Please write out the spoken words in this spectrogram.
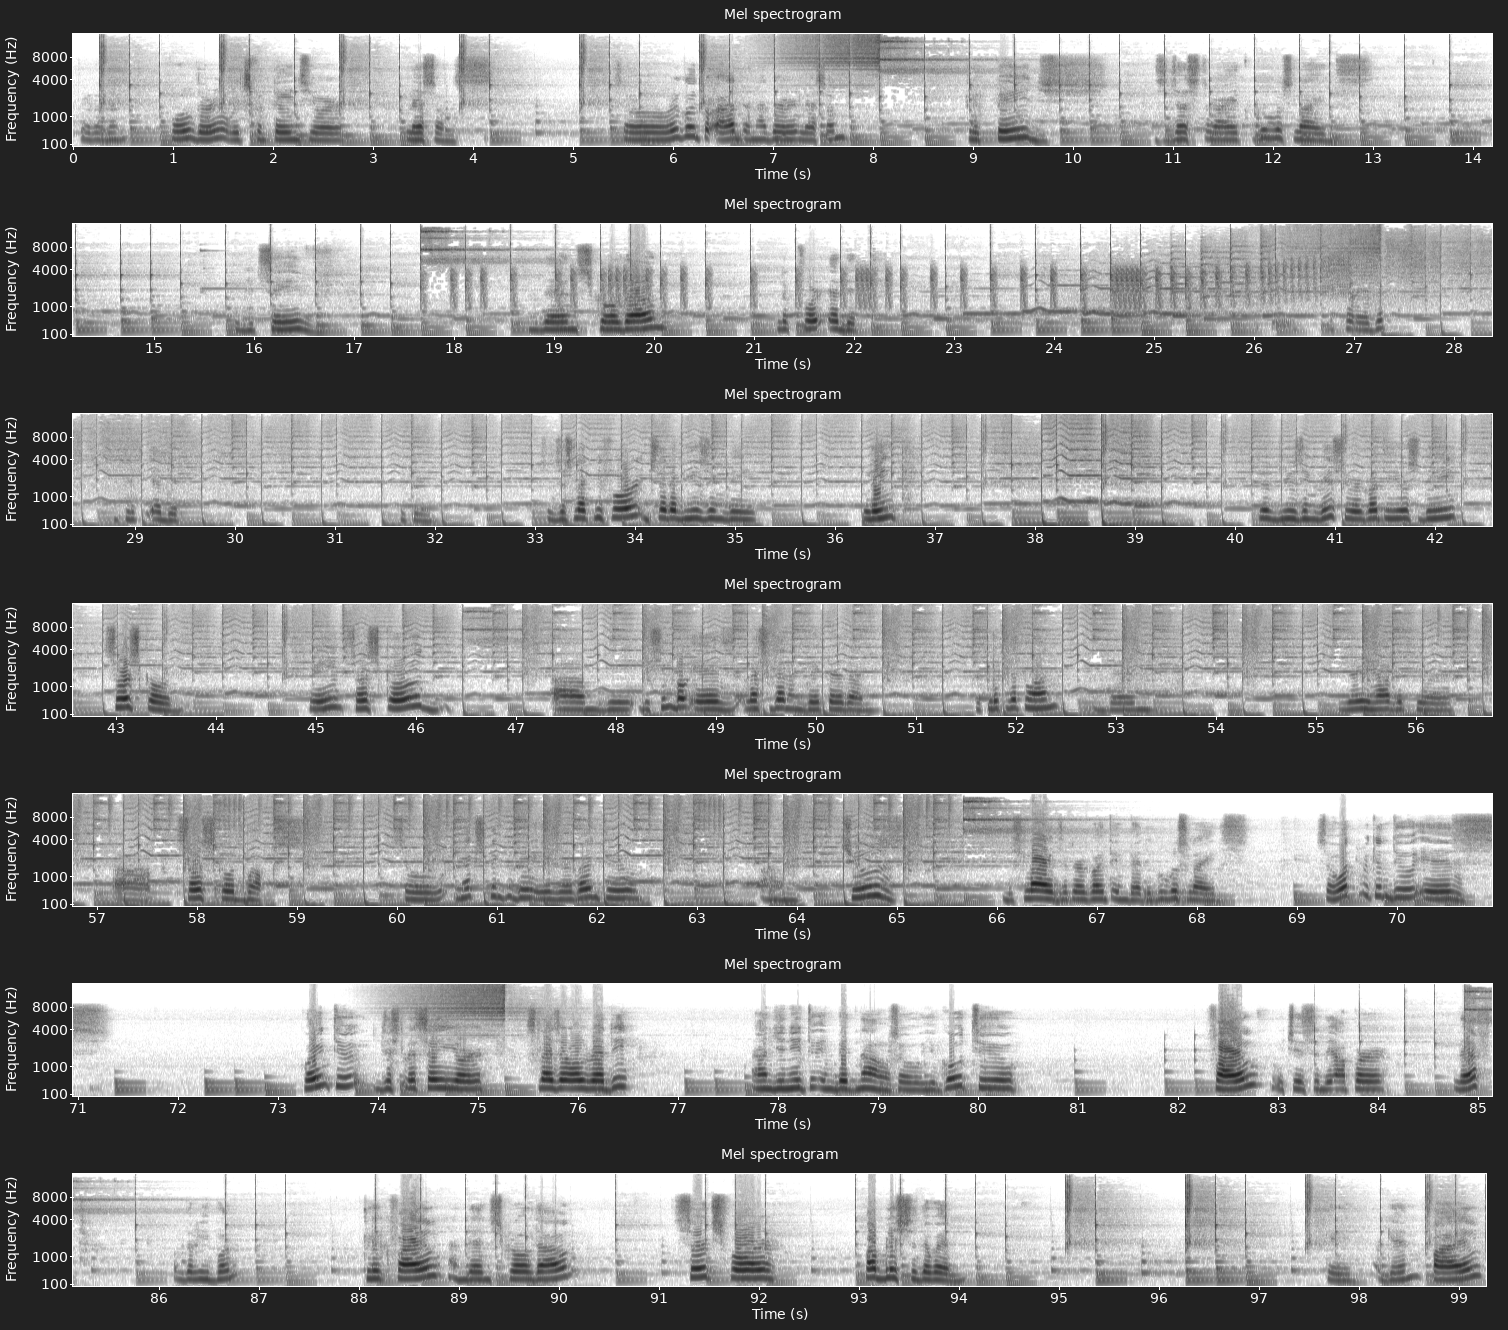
folder which contains your lessons. So we're going to add another lesson. Click page. It's just write Google Slides. You hit save. And then scroll down. Look for edit. Look for edit. Click edit okay. So just like before instead of using the link instead of using this we're going to use the source code. Okay source code um, the, the symbol is less than and greater than. So click that one and then there you have it your uh, source code box so next thing to do is we're going to um, choose the slides that we're going to embed, the Google Slides. So what we can do is going to just let's say your slides are all ready and you need to embed now. So you go to file which is in the upper left of the ribbon click file and then scroll down. Search for publish to the web. Okay again file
